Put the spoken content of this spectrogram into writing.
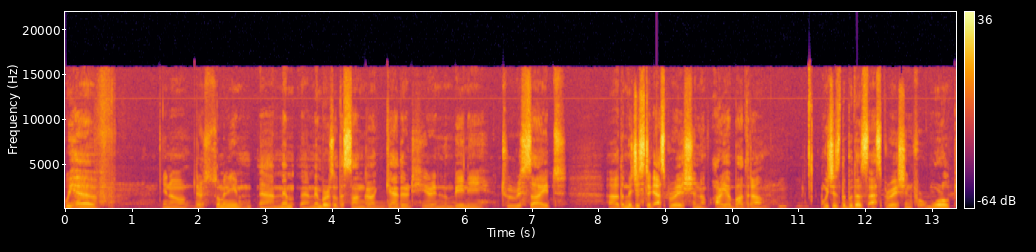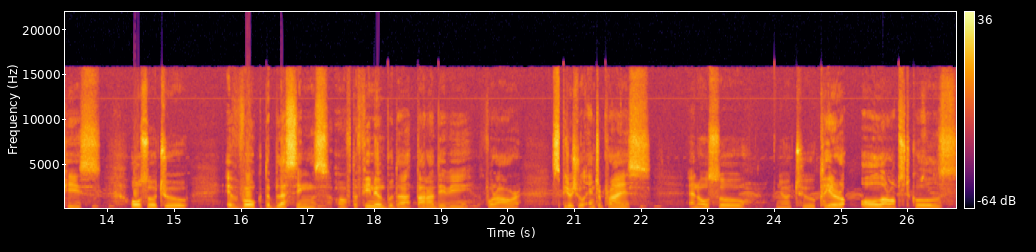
we have, you know, there's so many uh, mem uh, members of the Sangha gathered here in Lumbini to recite uh, the majestic aspiration of Aryabhadra, which is the Buddha's aspiration for world peace. Also to evoke the blessings of the female Buddha, Tara Devi, for our spiritual enterprise, and also you know, to clear all our obstacles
